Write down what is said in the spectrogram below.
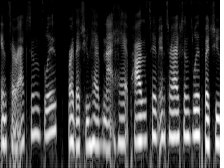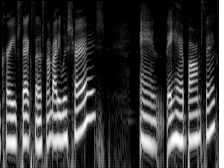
interactions with or that you have not had positive interactions with but you crave sex so if somebody was trash and they had bomb sex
